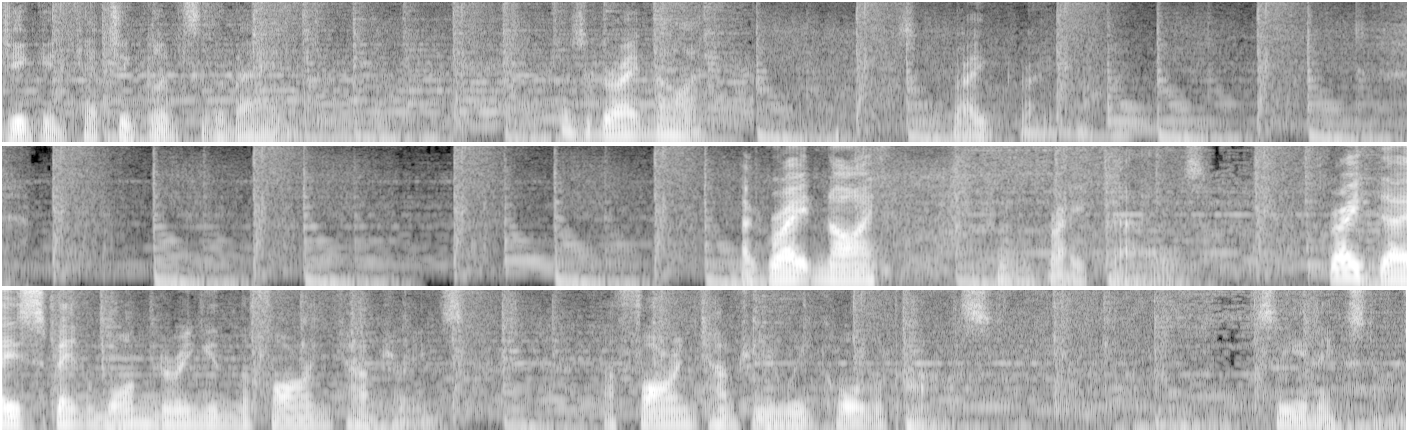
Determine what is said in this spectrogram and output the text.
jig and catch a glimpse of the band. It was a great night. It was a great, great night. A great night from great days. Great days spent wandering in the foreign countries. A foreign country we call the past. See you next time.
